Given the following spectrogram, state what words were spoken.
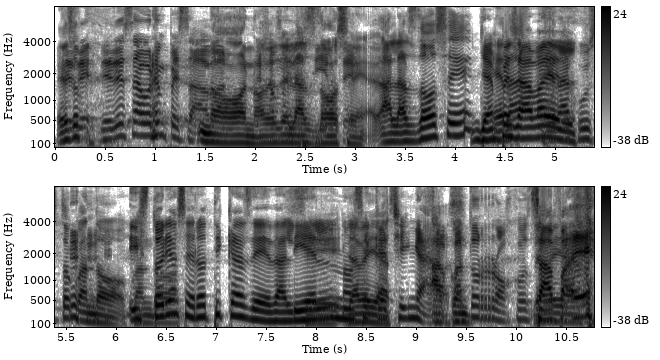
eso... Desde, desde esa hora empezaba. No, no, Déjame desde las decirte. 12. A las 12... Ya era- empezaba era el- justo cuando... cuando- Historias eróticas de Daliel, Sí, no ya sé qué veías. chingados. A con- Zapatos rojos. de- Zapa- Zapa, eh.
